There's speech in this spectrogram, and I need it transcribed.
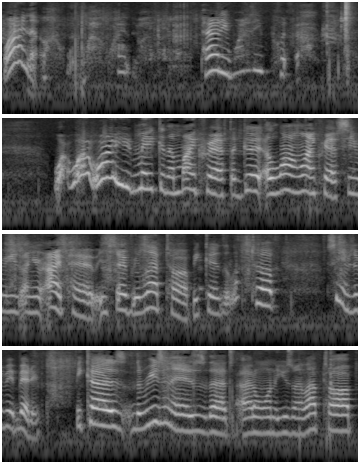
Why not? Why, Patty, why did he put? Why, why, why are you making a Minecraft a good a long Minecraft series on your iPad instead of your laptop? Because the laptop seems a bit better. Because the reason is that I don't want to use my laptop.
